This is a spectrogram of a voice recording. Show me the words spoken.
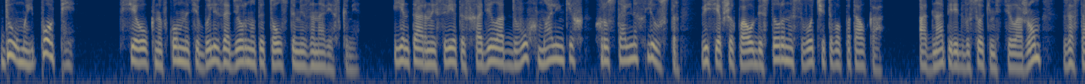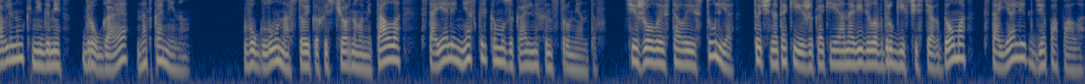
«Думай, Поппи!» Все окна в комнате были задернуты толстыми занавесками. Янтарный свет исходил от двух маленьких хрустальных люстр, висевших по обе стороны сводчатого потолка. Одна перед высоким стеллажом, заставленным книгами, другая — над камином. В углу на стойках из черного металла стояли несколько музыкальных инструментов. Тяжелые столы и стулья точно такие же, какие она видела в других частях дома, стояли где попало.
